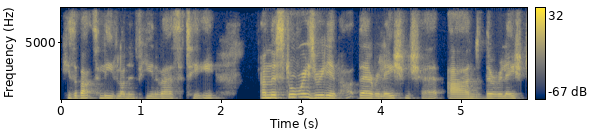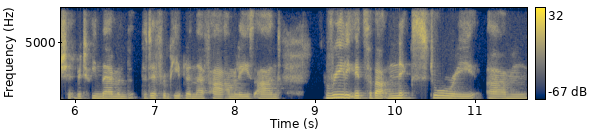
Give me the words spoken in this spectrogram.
He's about to leave London for university. And the story is really about their relationship and the relationship between them and the different people in their families. And really, it's about Nick's story. Um,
